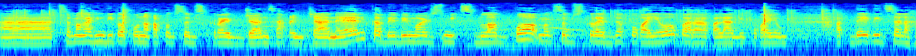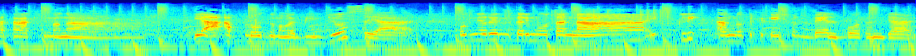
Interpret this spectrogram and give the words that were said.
At sa mga hindi pa po nakapag-subscribe dyan sa aking channel, Kabebe Mars Mix Vlog po, mag-subscribe na po kayo para palagi po kayong updated sa lahat ng aking mga i-upload na mga videos. Kaya, huwag nyo rin kalimutan na i-click ang notification bell button dyan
